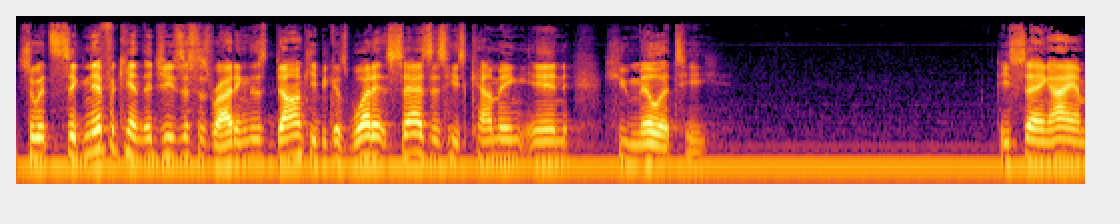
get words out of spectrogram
So it's significant that Jesus is riding this donkey because what it says is he's coming in humility. He's saying, I am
